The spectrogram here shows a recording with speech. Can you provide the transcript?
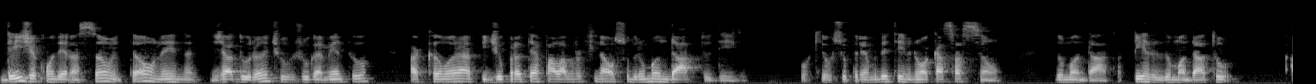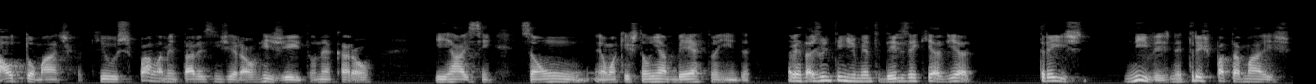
desde a condenação, então, né? já durante o julgamento, a Câmara pediu para ter a palavra final sobre o mandato dele, porque o Supremo determinou a cassação do mandato, a perda do mandato automática que os parlamentares em geral rejeitam, né, Carol e Heisen? São, é uma questão em aberto ainda. Na verdade, o entendimento deles é que havia três níveis, né, três patamares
